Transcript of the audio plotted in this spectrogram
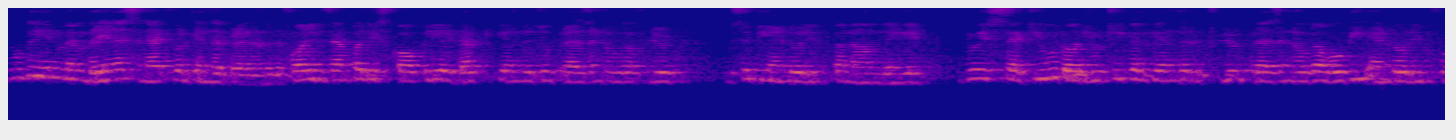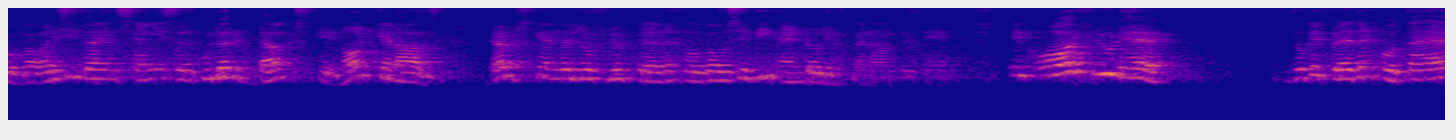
जो कि इन मेम्ब्रेनस नेटवर्क के अंदर प्रेजेंट होता है। फॉर एग्जांपल इस कॉकलियर डक्ट के अंदर जो प्रेजेंट होगा फ्लूड उसे भी एंडोलिम्फ का नाम देंगे। जो इस सेक्यूल और यूट्रिकल के अंदर फ्लूड प्रेजेंट होगा, वो भी एंडोलिम्फ होगा। और इसी तरह इन सेमी सर्कुलर डक्ट्स के नॉट कैनाल्स डक्ट्स के अंदर जो फ्लूड प्रेजेंट होगा, उसे भी एंडोलिम्फ का नाम देते हैं एक और फ्लूड है जो कि प्रेजेंट होता है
